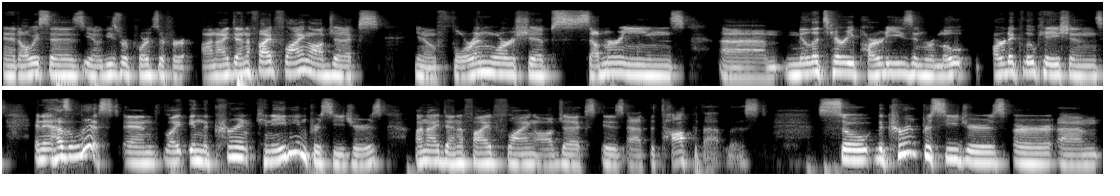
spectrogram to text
and it always says, you know, these reports are for unidentified flying objects, you know, foreign warships, submarines, um, military parties in remote Arctic locations, and it has a list. And like in the current Canadian procedures, unidentified flying objects is at the top of that list. So the current procedures are um,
